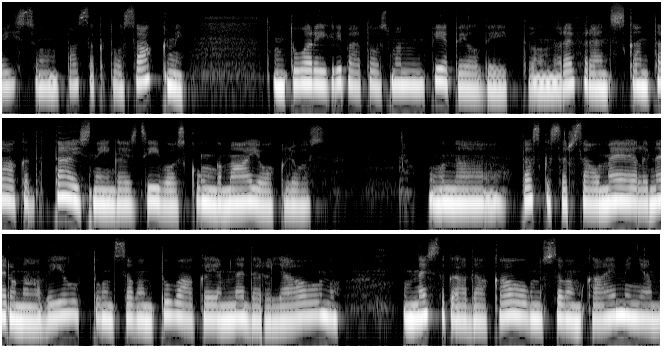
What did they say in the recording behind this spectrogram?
visu un pasaka to sakni. Un to arī gribētos man piepildīt. Un referents skan tā, ka taisnīgais dzīvos kunga mājokļos. Un uh, tas, kas ar savu mēli nerunā viltu un savam tuvākajam nedara ļaunu un nesagādā kaunu savam kaimiņam,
